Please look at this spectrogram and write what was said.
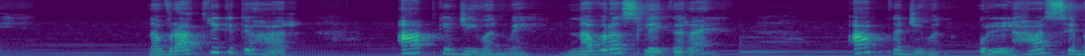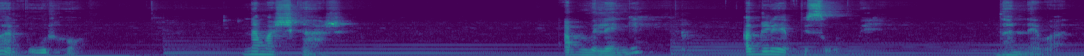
नवरात्रि के त्योहार आपके जीवन में नवरस लेकर आए। आपका जीवन उल्लास से भरपूर हो। नमस्कार। अब मिलेंगे अगले एपिसोड में। धन्यवाद।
